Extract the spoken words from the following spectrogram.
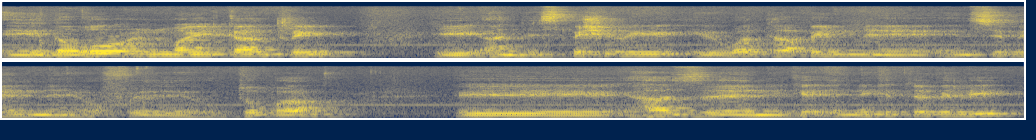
The war in my country, uh, and especially uh, what happened uh, in 7 of October, has negatively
